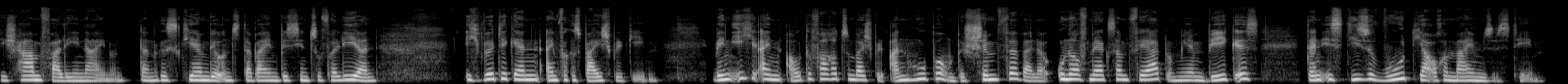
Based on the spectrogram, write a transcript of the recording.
die Schamfalle hinein und dann riskieren wir uns dabei ein bisschen zu verlieren. Ich würde dir gerne ein einfaches Beispiel geben. Wenn ich einen Autofahrer zum Beispiel anhupe und beschimpfe, weil er unaufmerksam fährt und mir im Weg ist, dann ist diese Wut ja auch in meinem System.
